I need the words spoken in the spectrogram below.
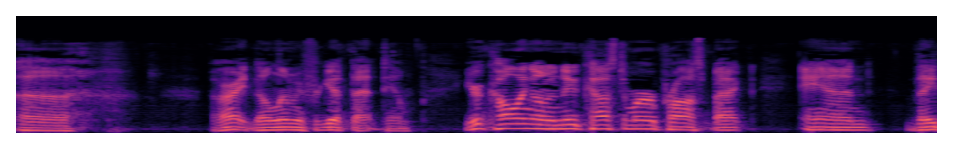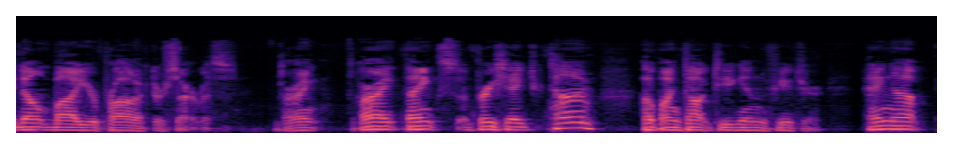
Uh, all right, don't let me forget that, Tim. You're calling on a new customer or prospect, and they don't buy your product or service. All right. All right. Thanks. Appreciate your time. Hope I can talk to you again in the future. Hang up.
